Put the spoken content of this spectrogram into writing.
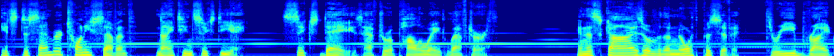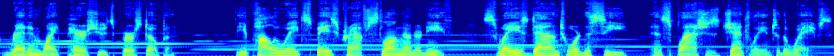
It's December 27, 1968, six days after Apollo 8 left Earth. In the skies over the North Pacific, three bright red and white parachutes burst open. The Apollo 8 spacecraft slung underneath sways down toward the sea and splashes gently into the waves.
